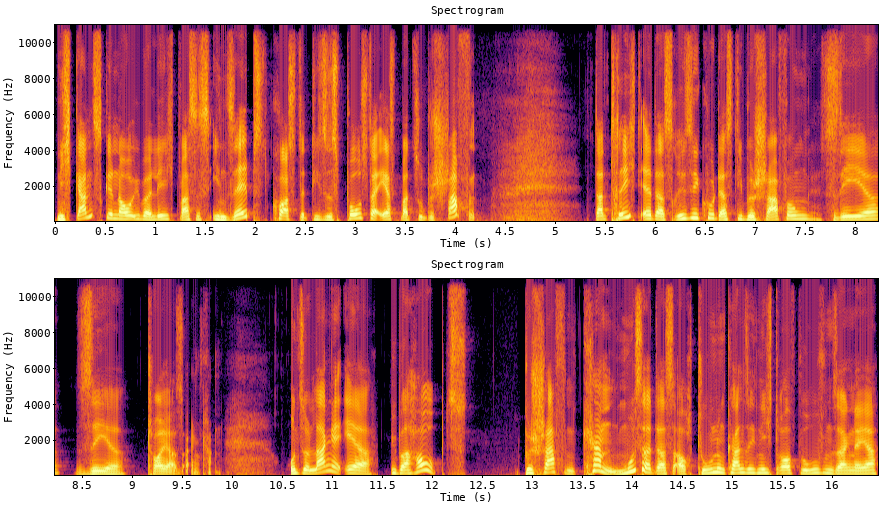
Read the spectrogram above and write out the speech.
nicht ganz genau überlegt, was es ihn selbst kostet, dieses Poster erstmal zu beschaffen, dann trägt er das Risiko, dass die Beschaffung sehr, sehr teuer sein kann. Und solange er überhaupt beschaffen kann, muss er das auch tun und kann sich nicht darauf berufen sagen, naja,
